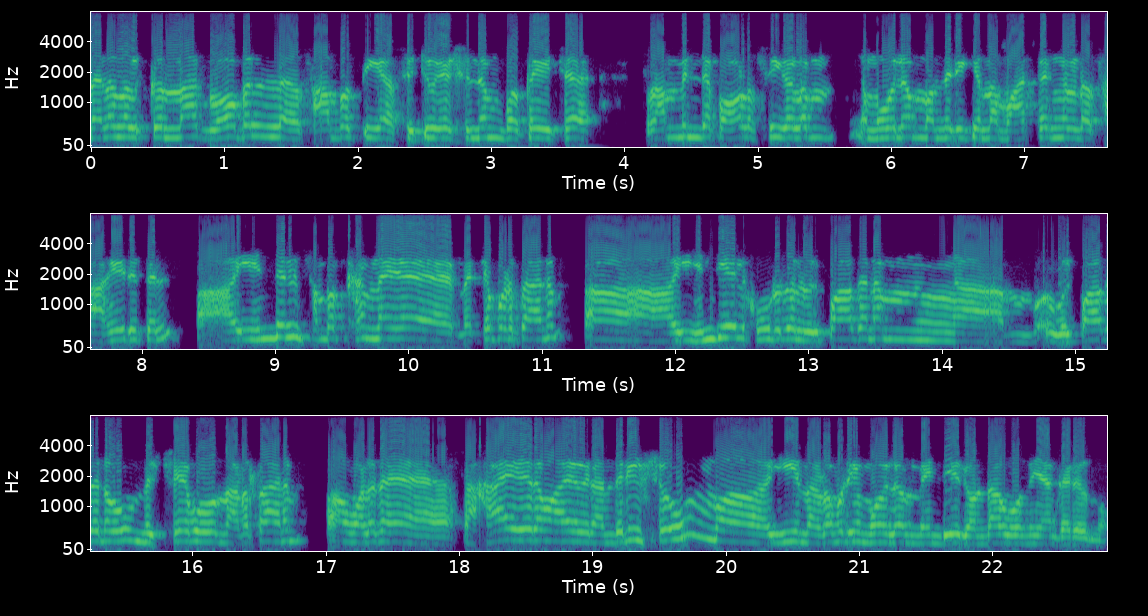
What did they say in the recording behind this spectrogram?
നിലനിൽക്കുന്ന ഗ്ലോബൽ സാമ്പത്തിക സിറ്റുവേഷനും പ്രത്യേകിച്ച് ട്രംപിന്റെ പോളിസികളും മൂലം വന്നിരിക്കുന്ന മാറ്റങ്ങളുടെ സാഹചര്യത്തിൽ ഇന്ത്യൻ സമ്പദ്ഘടനയെ മെച്ചപ്പെടുത്താനും ഇന്ത്യയിൽ കൂടുതൽ ഉൽപാദനം ഉൽപാദനവും നിക്ഷേപവും നടത്താനും വളരെ സഹായകരമായ ഒരു അന്തരീക്ഷവും ഈ നടപടി മൂലം ഇന്ത്യയിൽ ഉണ്ടാകുമെന്ന് ഞാൻ കരുതുന്നു.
